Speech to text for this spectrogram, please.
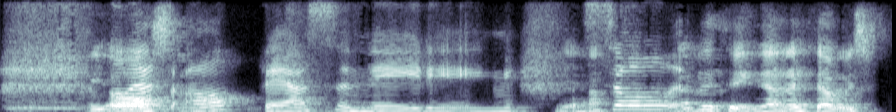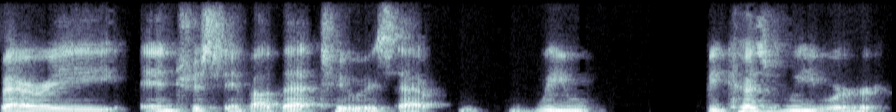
well, also, that's all fascinating. Yeah. So the other thing that I thought was very interesting about that too is that we, because we were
